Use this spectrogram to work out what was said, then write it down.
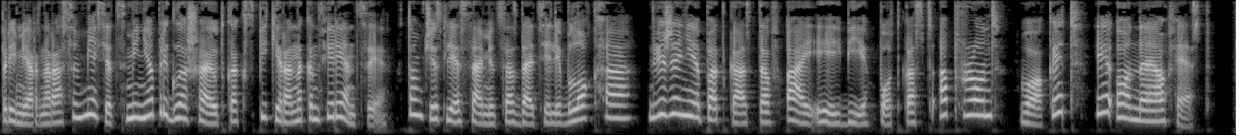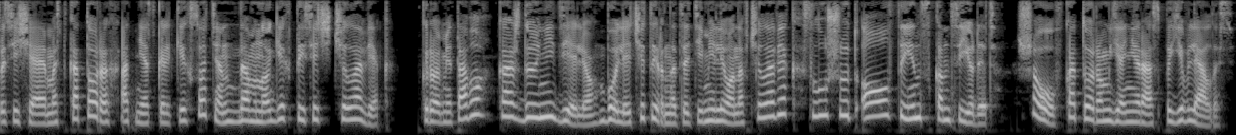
Примерно раз в месяц меня приглашают как спикера на конференции, в том числе саммит создателей Блокха, движение подкастов IAB Podcast Upfront, Walk It и On Air Fest, посещаемость которых от нескольких сотен до многих тысяч человек. Кроме того, каждую неделю более 14 миллионов человек слушают All Things Considered, шоу, в котором я не раз появлялась.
